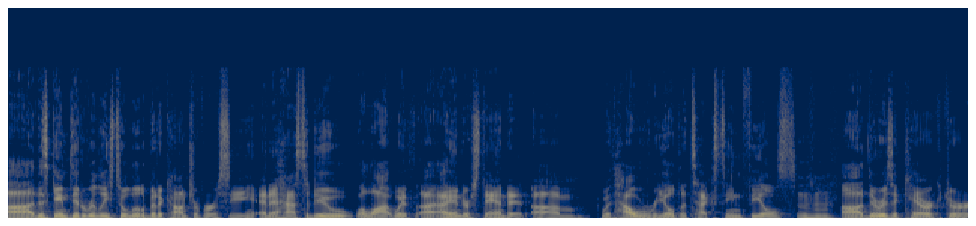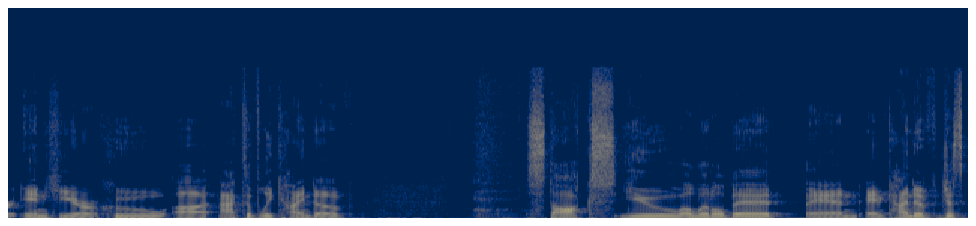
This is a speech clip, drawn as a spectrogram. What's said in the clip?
Uh, this game did release to a little bit of controversy, and it has to do a lot with I, I understand it um, with how real the texting feels. Uh, there is a character in here who uh, actively kind of stalks you a little bit and and kind of just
